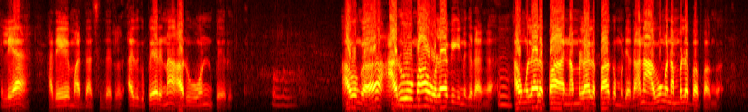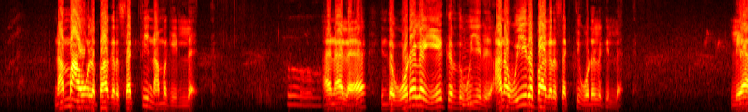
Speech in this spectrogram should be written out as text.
இல்லையா? அதே மாதிரி தான் சித்தர்கள். அதுக்கு பேர் என்ன அருவம்னு பேர். ஓ. அவங்க அருவமா உலாவின்னுக்குறாங்க அவங்களால பா நம்மளால பார்க்க முடியாது. ஆனா அவங்க நம்மள பார்ப்பாங்க. நம்ம அவங்கள பார்க்குற சக்தி நமக்கு இல்லை. அதனால இந்த உடலை இயக்குறது உயிர். ஆனா உயிரை பார்க்குற சக்தி உடலுக்கு இல்லை. இல்லையா?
